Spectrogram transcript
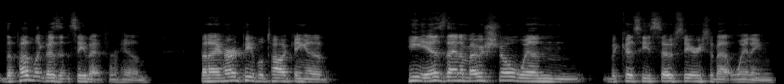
the public doesn't see that from him. But I heard people talking of he is that emotional when because he's so serious about winning.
